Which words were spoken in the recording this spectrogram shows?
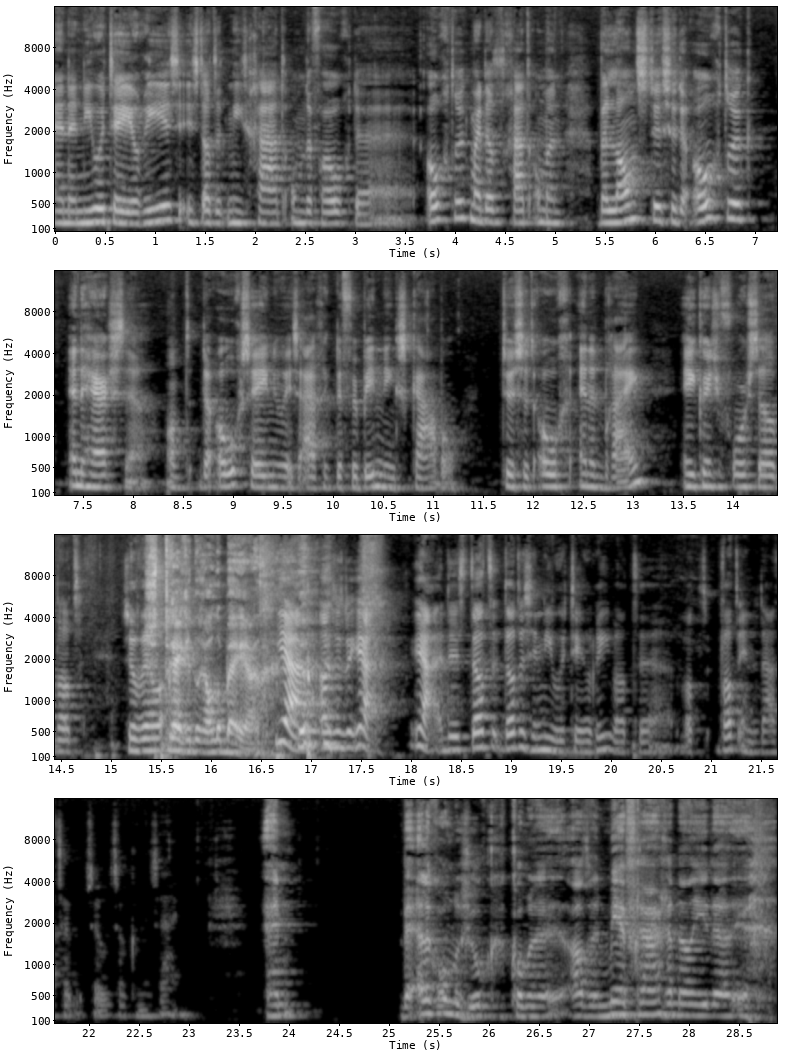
En een nieuwe theorie is, is dat het niet gaat om de verhoogde uh, oogdruk, maar dat het gaat om een balans tussen de oogdruk en de hersenen. Want de oogzenuw is eigenlijk de verbindingskabel tussen het oog en het brein. En je kunt je voorstellen dat zowel... Ze trekken er allebei aan. Ja, als het, ja, ja dus dat, dat is een nieuwe theorie wat, uh, wat, wat inderdaad zo, zo zou kunnen zijn. En bij elk onderzoek komen er altijd meer vragen dan je... De,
